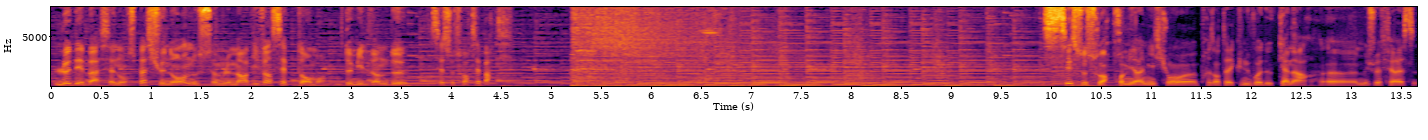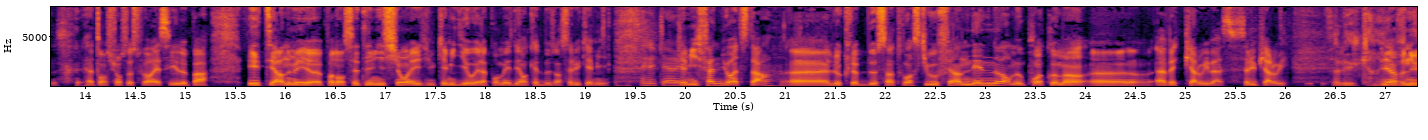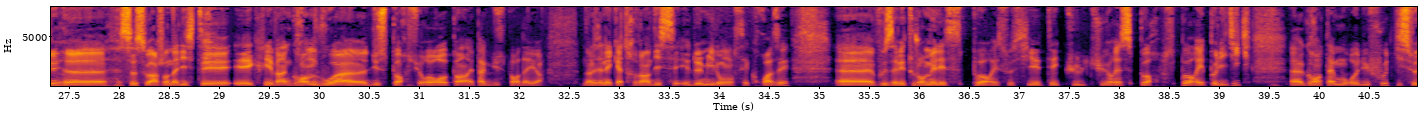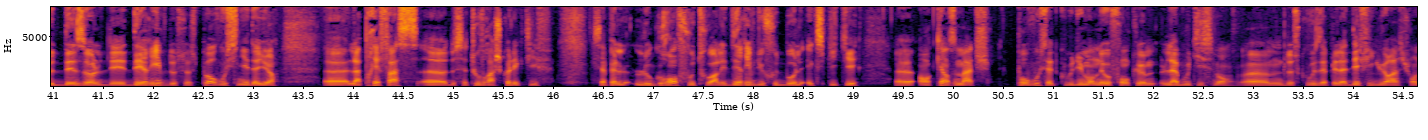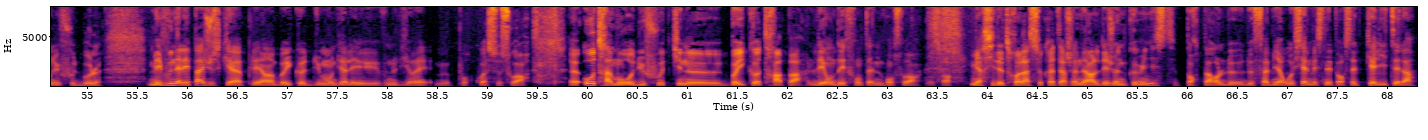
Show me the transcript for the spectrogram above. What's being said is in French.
Le débat s'annonce passionnant. Nous sommes le mardi 20 septembre 2022. C'est ce soir, c'est parti. C'est ce soir, première émission euh, présentée avec une voix de canard, euh, mais je vais faire attention ce soir à essayer de ne pas éternuer euh, pendant cette émission. Et Camille Diao est là pour m'aider en cas de besoin. Salut Camille. Salut Camille. Camille, fan du Red Star, le club de Saint-Ouen, ce qui vous fait un énorme point commun avec Pierre-Louis Basse. Salut Pierre-Louis. Salut Camille. Bienvenue ce soir, journaliste et, écrivain, grande voix du sport sur Europe 1, et pas que du sport d'ailleurs, dans les années 90 et 2000 où on s'est croisés. vous avez toujours mêlé sport et société, culture et sport, sport et politique grand amoureux du foot qui se désole des dérives de ce sport. Vous signez d'ailleurs euh, la préface euh, de cet ouvrage collectif qui s'appelle Le Grand Foutoir, les dérives du football expliquées euh, en 15 matchs pour vous, cette Coupe du Monde n'est au fond que l'aboutissement euh, de ce que vous appelez la défiguration du football. Mais vous n'allez pas jusqu'à appeler un boycott du mondial et vous nous direz euh, pourquoi ce soir. Euh, autre amoureux du foot qui ne boycottera pas, Léon Desfontaines, bonsoir. Bonsoir. Merci d'être là, secrétaire général des Jeunes Communistes, porte-parole de, Fabien Roussiel, mais ce n'est pas pour cette qualité-là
